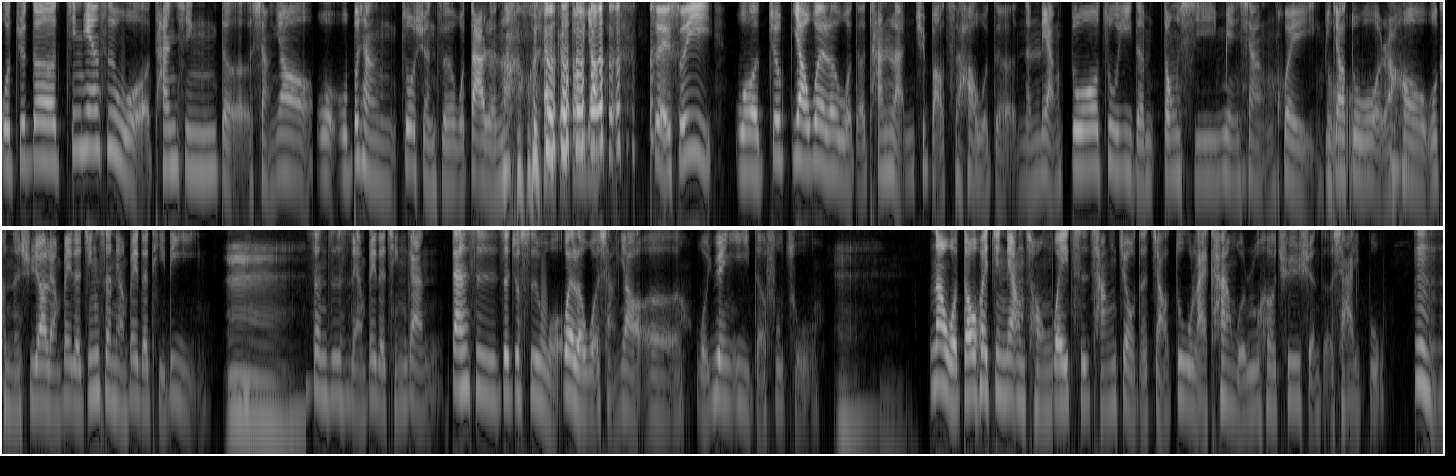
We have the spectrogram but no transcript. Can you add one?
我觉得今天是我贪心的，想要我我不想做选择，我大人了，我这个都要。对，所以我就要为了我的贪婪去保持好我的能量，多注意的东西面向会比较多，然后我可能需要两倍的精神，两倍的体力，嗯，甚至是两倍的情感，但是这就是我为了我想要呃我愿意的付出，嗯。嗯，那我都会尽量从维持长久的角度来看，我如何去选择下一步，嗯，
